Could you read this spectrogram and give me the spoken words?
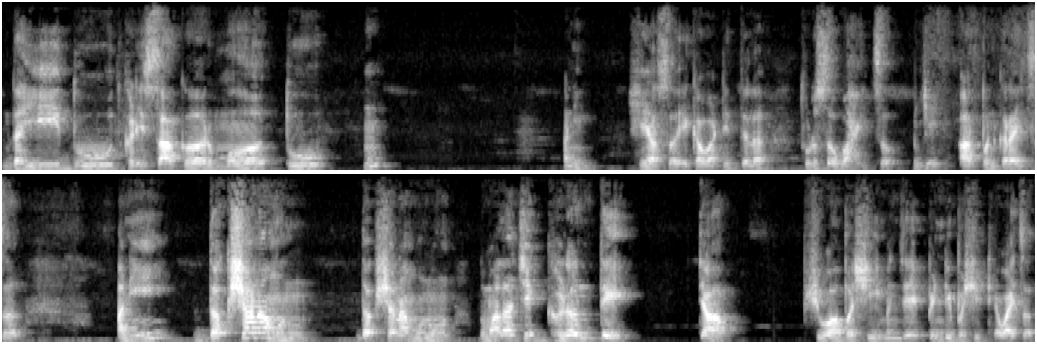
दही दूध खडीसाखर मध तूप आणि हे असं एका वाटीत त्याला थोडंसं व्हायचं म्हणजे अर्पण करायचं. आणि दक्षिणा म्हणून दक्षिणा म्हणून तुम्हाला जे घडण ते त्या शिवापाशी म्हणजे पिंडीपाशी ठेवायचं.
